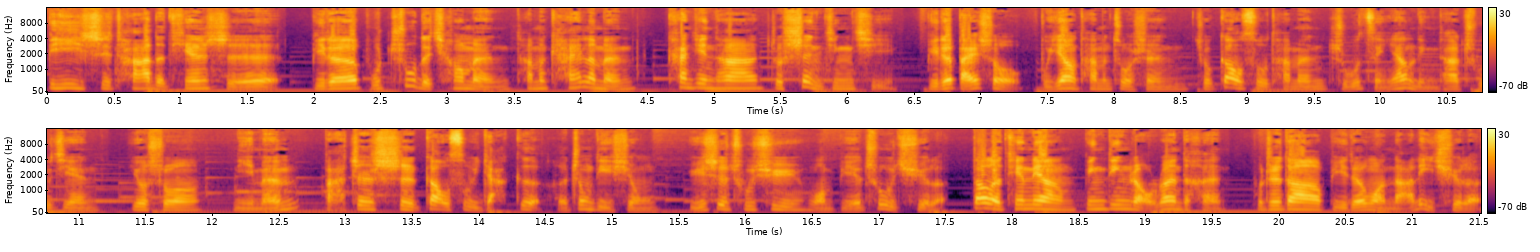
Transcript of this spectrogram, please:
必是他的天使。”彼得不住的敲门，他们开了门，看见他就甚惊奇。彼得摆手不要他们作声，就告诉他们主怎样领他出监，又说：“你们把这事告诉雅各和众弟兄。”于是出去往别处去了。到了天亮，兵丁扰乱的很，不知道彼得往哪里去了。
